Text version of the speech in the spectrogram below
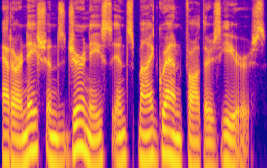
at our nation's journey since my grandfather's years.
